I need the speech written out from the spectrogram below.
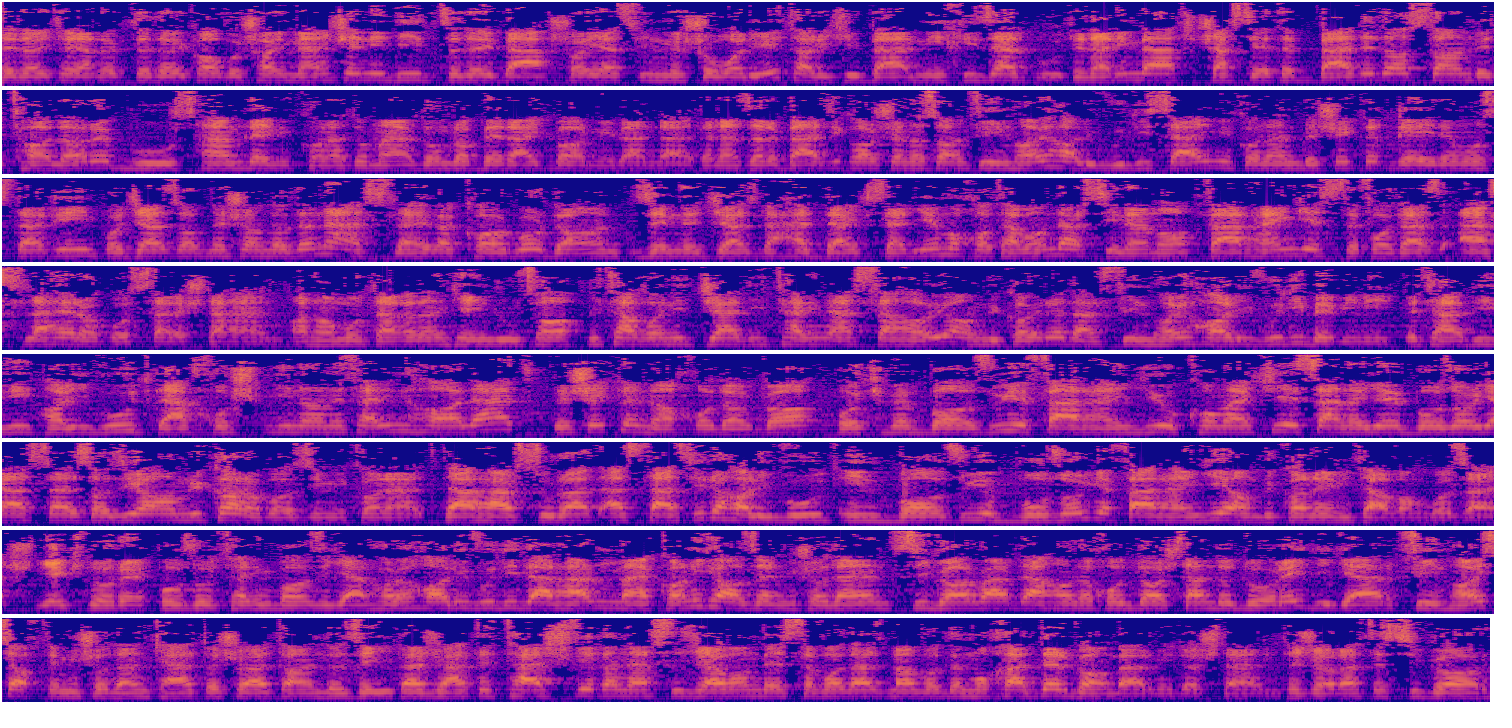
صدایی که در ابتدای کاوش های من شنیدید. صدای بخشهایی از فیلم شوالیه تاریکی برمیخیزد بود که در این بخش شخصیت بد داستان به تالار بورس حمله می کند و مردم را به رگبار می بندد. به نظر بعضی کارشناسان فیلم های هالیوودی سعی می کنند به شکل غیر مستقیم با جذاب نشان دادن اسلحه و کاربرد آن ضمن جذب حداکثری مخاطبان در سینما فرهنگ استفاده از اسلحه را گسترش دهند. آنها معتقدند که این روزها می توانید جدیدترین اسلحه های آمریکایی را در فیلم های هالیوودی ببینید. به تعبیری هالیوود در خوشبینانه ترین حالت به شکل ناخودآگاه حکم بازوی فرهنگی و کمکی صنایع بزرگ اسلحه سازی آمریکا را بازی می کند در هر صورت از تاثیر هالیوود این بازوی بزرگ فرهنگی آمریکا نمی‌توان گذشت. یک دوره بزرگترین بازیگرهای هالیوودی در هر مکانی که حاضر می شدند سیگار بر دهان خود داشتند و دوره دیگر فیلم ساخته می شدند که حتی شاید تا اندازه در جهت تشویق نسل جوان به استفاده از مواد مخدر گام بر می داشتند تجارت سیگار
